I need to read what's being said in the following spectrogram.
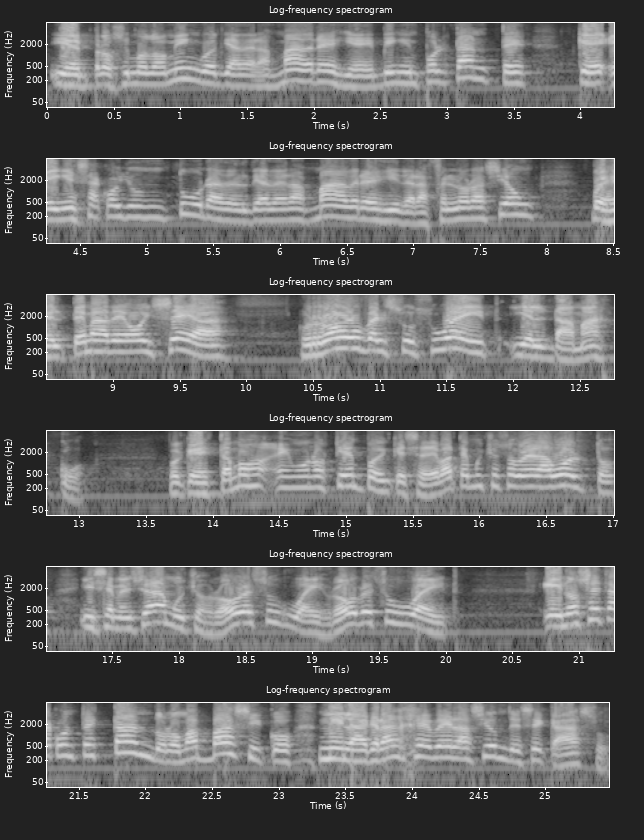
y el próximo domingo el Día de las Madres y es bien importante que en esa coyuntura del Día de las Madres y de la fe en la oración pues el tema de hoy sea Roe versus Wade y el Damasco. Porque estamos en unos tiempos en que se debate mucho sobre el aborto y se menciona mucho Roe versus Wade, Roe versus Wade. Y no se está contestando lo más básico ni la gran revelación de ese caso.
